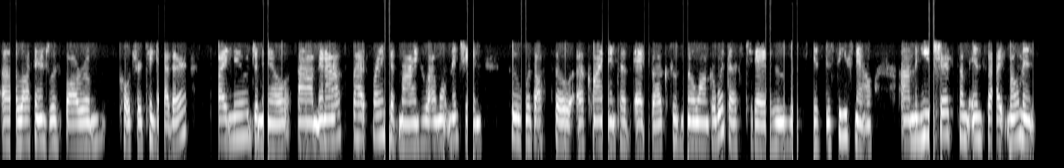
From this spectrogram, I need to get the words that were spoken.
uh, Los Angeles ballroom culture together. I knew Gemmel, um, and I also had a friend of mine who I won't mention who was also a client of Ed Bucks, who's no longer with us today, who is deceased now. Um, and he shared some insight moments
